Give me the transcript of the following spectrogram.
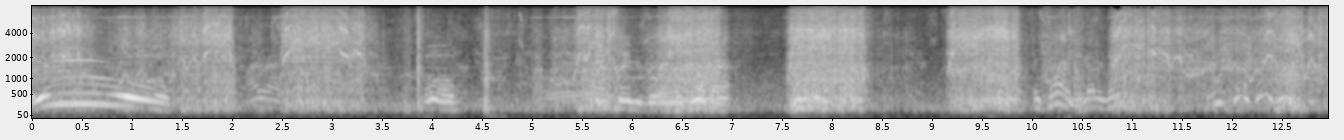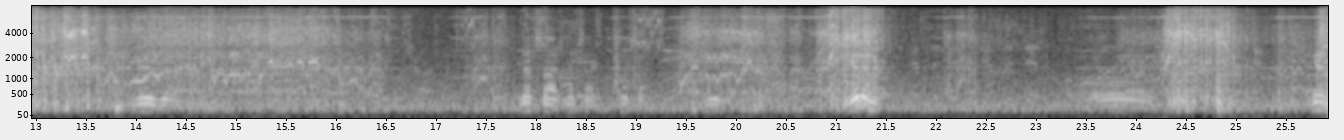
Ooh. Uh-oh. Save you, bro. Hey, Sean, you got it ready? There you go. Left side, left side, left side. There you go. Get him. Good.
